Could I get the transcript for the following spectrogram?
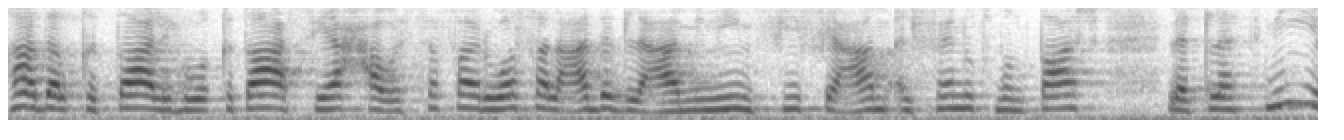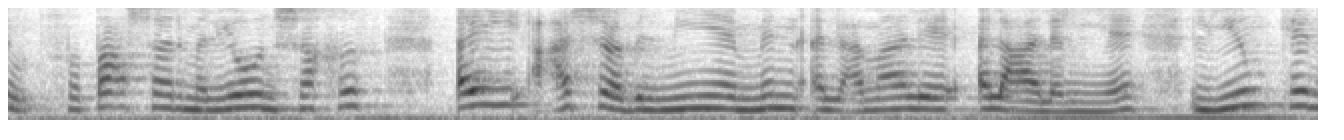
هذا القطاع اللي هو قطاع السياحة والسفر وصل عدد العاملين فيه في عام 2018 ل 319 مليون شخص أي 10% من العمالة العالمية اللي يمكن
